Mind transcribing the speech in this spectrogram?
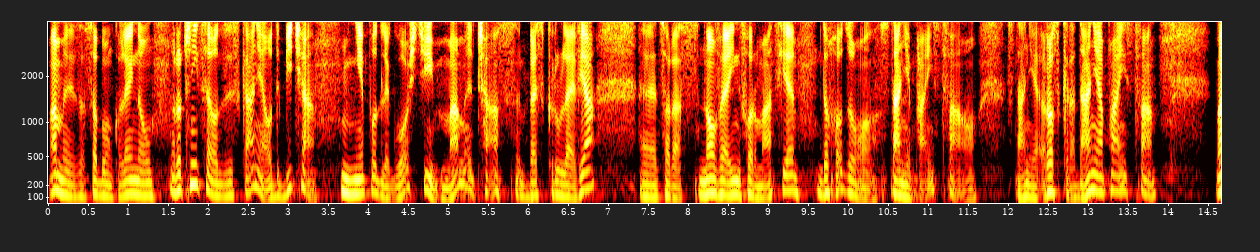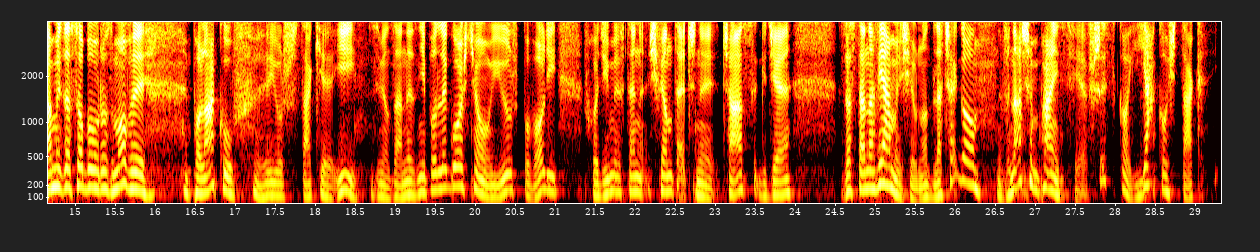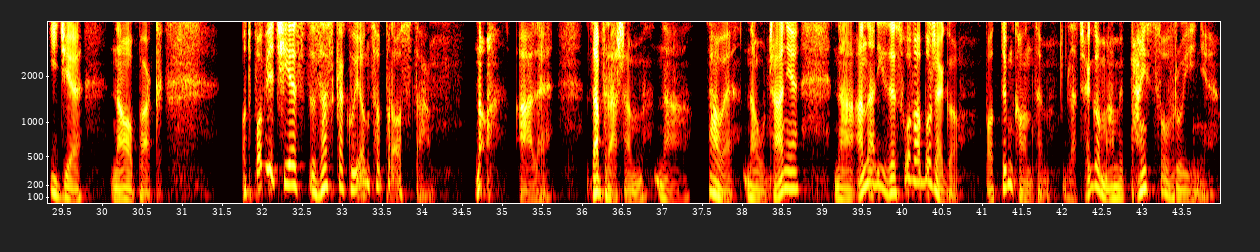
Mamy za sobą kolejną rocznicę odzyskania, odbicia niepodległości. Mamy czas bez królewia. E, coraz nowe informacje dochodzą o stanie państwa, o stanie rozkradania państwa. Mamy za sobą rozmowy Polaków już takie i związane z niepodległością. Już powoli wchodzimy w ten świąteczny czas, gdzie zastanawiamy się, no dlaczego w naszym państwie wszystko jakoś tak idzie na opak. Odpowiedź jest zaskakująco prosta. No, ale zapraszam na całe nauczanie, na analizę Słowa Bożego pod tym kątem. Dlaczego mamy państwo w ruinie?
